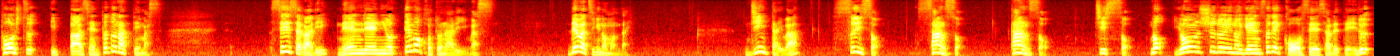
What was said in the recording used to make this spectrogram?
糖質1%となっています。性差があり、年齢によっても異なります。では次の問題。人体は水素、酸素、炭素、窒素の4種類の元素で構成されている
